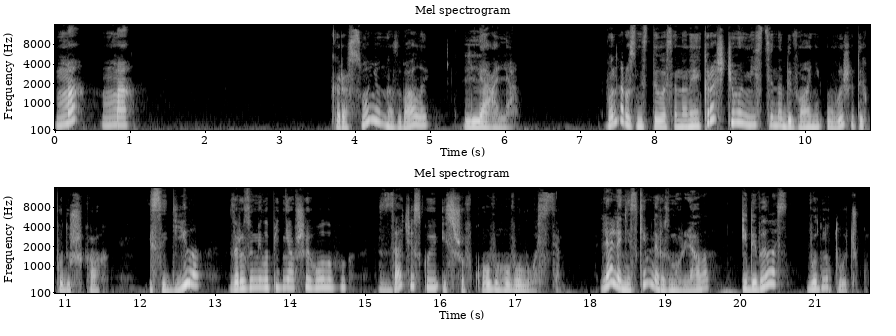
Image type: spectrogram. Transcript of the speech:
ма-ма. Красуню назвали Ляля. Вона розмістилася на найкращому місці на дивані у вишитих подушках і сиділа, зарозуміло піднявши голову, з зачіскою із шовкового волосся. Ляля ні з ким не розмовляла і дивилась в одну точку.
